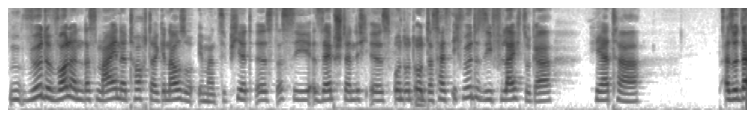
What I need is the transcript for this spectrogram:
würde wollen, dass meine Tochter genauso emanzipiert ist, dass sie selbstständig ist und, und, und. Das heißt, ich würde sie vielleicht sogar härter. Also da,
